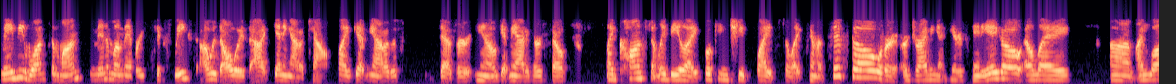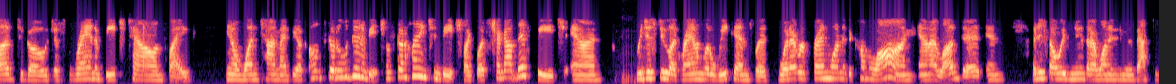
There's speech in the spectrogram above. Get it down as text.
maybe once a month, minimum every six weeks, I was always out getting out of town. Like get me out of this desert, you know, get me out of here. So I'd constantly be like booking cheap flights to like San Francisco or, or driving out here to San Diego, LA, um, I love to go just random beach towns. Like, you know, one time I'd be like, oh, let's go to Laguna Beach. Let's go to Huntington Beach. Like, let's check out this beach. And we just do like random little weekends with whatever friend wanted to come along. And I loved it. And I just always knew that I wanted to move back to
